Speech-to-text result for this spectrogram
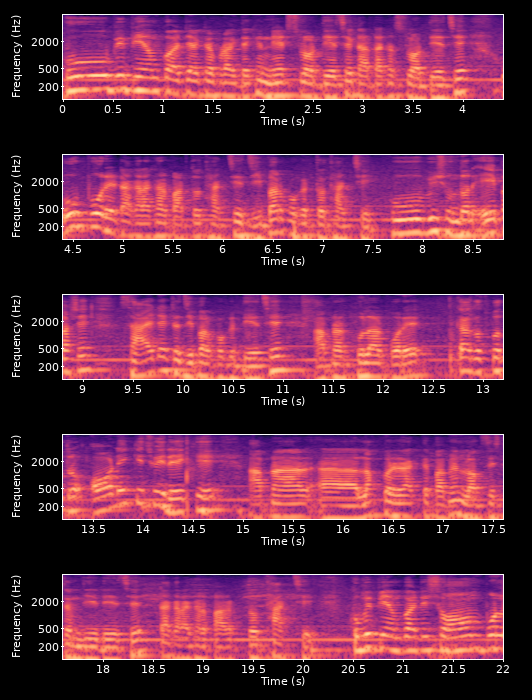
খুবই প্রিমিয়াম কোয়ালিটি একটা প্রোডাক্ট দেখেন নেট স্লট দিয়েছে কার্ড রাখার স্লট দিয়েছে, উপরে টাকা রাখার পার্ট তো থাকছে জিপার পকেট তো থাকছে, খুবই সুন্দর। এই পাশে সাইডে একটা জিপার পকেট দিয়েছে, আপনার খোলার পরে কাগজপত্র অনেক কিছুই রেখে আপনার লক করে রাখতে পারবেন লক সিস্টেম দিয়ে দিয়েছে, টাকা রাখার পার্ট তো থাকছে খুবই পিএম কোয়ালিটি সম্পূর্ণ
